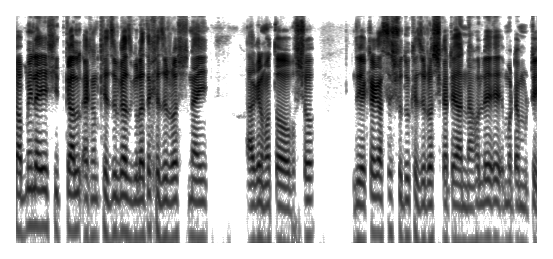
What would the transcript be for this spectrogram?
সব মিলাই শীতকাল এখন খেজুর গাছগুলাতে খেজুর রস নাই। আগের মতো অবশ্য ২-১ টা গাছে শুধু খেজুর রস কাটে, আর না হলে মোটামুটি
